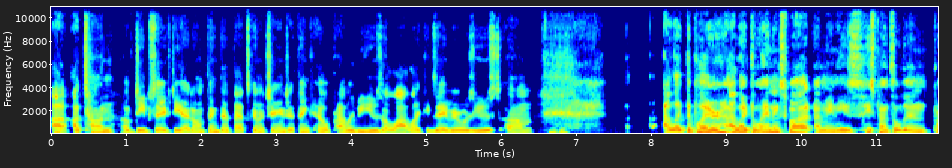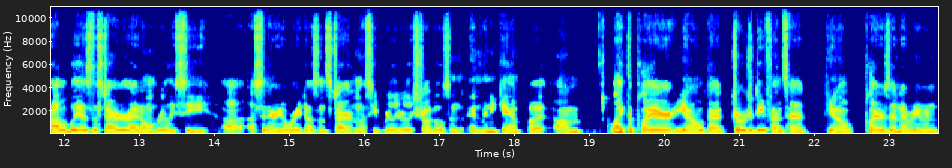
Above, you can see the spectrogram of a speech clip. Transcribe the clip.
a, a, ton of deep safety. I don't think that that's going to change. I think he'll probably be used a lot like Xavier was used. Um, mm-hmm I like the player. I like the landing spot. I mean, he's he's penciled in probably as the starter. I don't really see uh, a scenario where he doesn't start unless he really really struggles in, in minicamp. But um, like the player, you know, that Georgia defense had, you know, players that never even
